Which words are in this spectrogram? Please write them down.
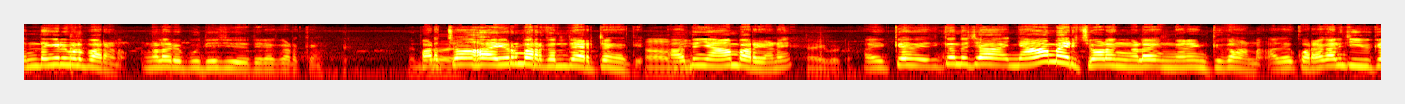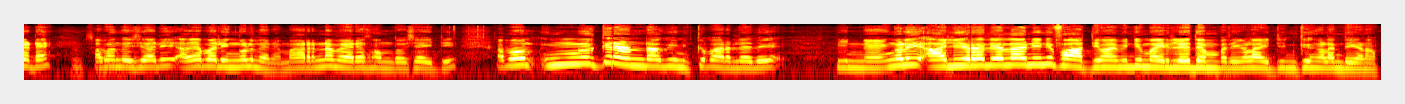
എന്തെങ്കിലും നിങ്ങൾ പറയണം. നിങ്ങളൊരു പുതിയ ജീവിതത്തിലേക്ക് കിടക്കണം. പടച്ചോ ഹയറും പറക്കും തരട്ടെ നിങ്ങൾക്ക് അത് ഞാൻ പറയണേ. എനിക്ക് എനിക്കെന്താ വെച്ചാൽ ഞാൻ മരിച്ചോളം നിങ്ങളെ ഇങ്ങനെ എനിക്ക് കാണണം. അത് കുറേ കാലം ജീവിക്കട്ടെ. അപ്പോൾ എന്താ വെച്ചാൽ അതേപോലെ നിങ്ങളും തന്നെ. മരണം വരെ സന്തോഷമായിട്ട് അപ്പം നിങ്ങൾക്ക് രണ്ടാക്കും എനിക്ക് പറയുന്നത് പിന്നെ നിങ്ങൾ അലി റലിന് ഫാത്തിമാവിന്റെ മരിലെ ദമ്പതികളായിട്ട് എനിക്ക് നിങ്ങൾ എന്ത് ചെയ്യണം?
